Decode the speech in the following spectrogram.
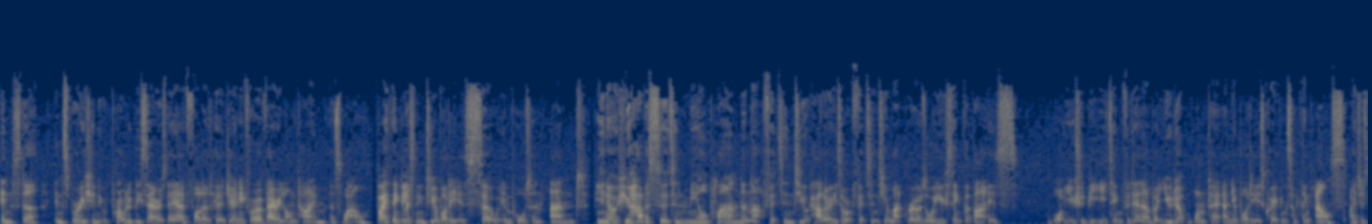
Insta inspiration it would probably be Sarah's Day. I've followed her journey for a very long time as well. But I think listening to your body is so important and you know if you have a certain meal planned and that fits into your calories or it fits into your macros or you think that that is what you should be eating for dinner but you don't want it and your body is craving something else I just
